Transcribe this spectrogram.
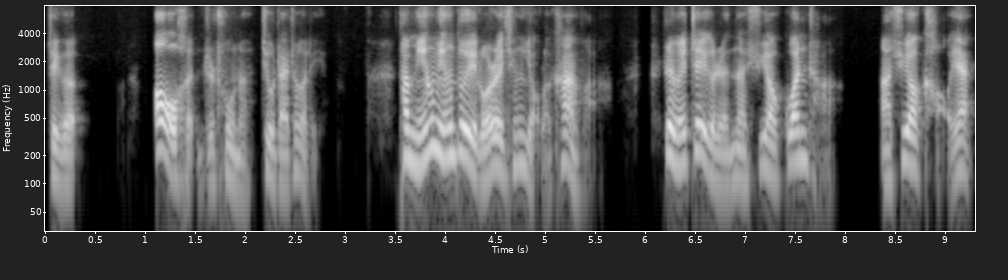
这个傲狠之处呢就在这里，他明明对罗瑞卿有了看法。认为这个人呢需要观察啊，需要考验，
